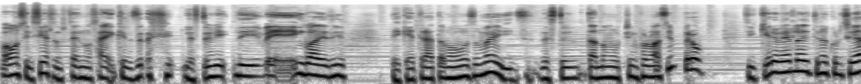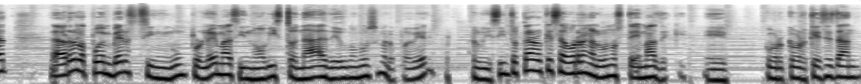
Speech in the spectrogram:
vamos a decir, usted no sabe que le estoy, vengo a decir de qué trata Mamusume y le estoy dando mucha información, pero si quiere verla y tiene curiosidad, la verdad lo pueden ver sin ningún problema, si no ha visto nada de Mamusume lo puede ver, algo distinto. Claro que se ahorran algunos temas de que... Eh, porque se dan,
